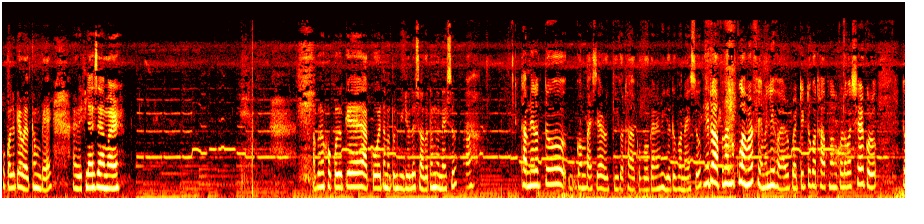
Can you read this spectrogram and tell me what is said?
সকলোকে ৱেলকাম বেক আৰু এইফালে আছে আমাৰ আপোনাক সকলোকে আকৌ এটা নতুন ভিডিঅ'লৈ স্বাগতম জনাইছোঁ। থামনেলতো গম পাইছে আৰু কি কথা ক'বৰ কাৰণে ভিডিঅ'টো বনাইছোঁ। যিহেতু আপোনালোকো আমাৰ ফেমিলি হয় আৰু প্ৰত্যেকটো কথা আপোনালোকৰ লগত শ্বেয়াৰ কৰোঁ। তো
